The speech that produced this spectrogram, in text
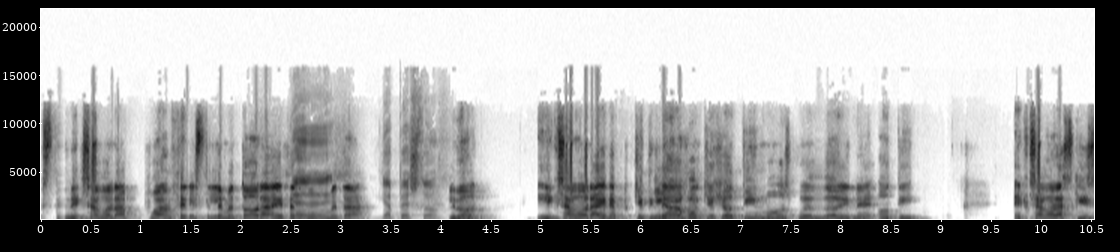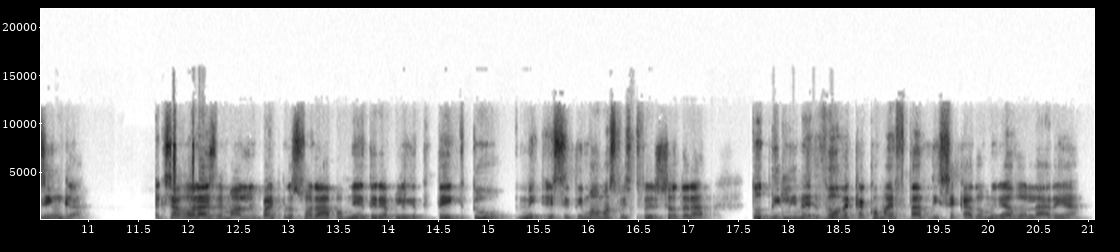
στην εξαγορά που αν θέλεις τη λέμε τώρα ή θα την πούμε ε, μετά. Για πες το. Λοιπόν, η εξαγορά είναι και τη λέω εγώ και όχι ο Τίμος που εδώ είναι ότι εξαγοράστηκε η Zynga. Εξαγοράζεται μάλλον. Υπάρχει προσφορά από μια εταιρεία που λέγεται Take-Two. Εσύ Τίμο, μας πεις περισσότερα. Το deal είναι 12,7 δισεκατομμύρια δολάρια.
